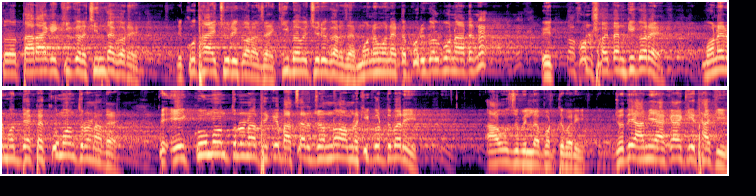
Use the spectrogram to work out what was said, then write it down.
তো তার আগে কি করে? চিন্তা করে যে কোথায় চুরি করা যায়, কীভাবে চুরি করা যায়? মনে মনে একটা পরিকল্পনা আটে না? এই তখন শয়তান কি করে? মনের মধ্যে একটা কুমন্ত্রণা দেয়। তো এই কুমন্ত্রণা থেকে বাঁচার জন্য আমরা কি করতে পারি? আউজুবিল্লাহ পড়তে পারি। যদি আমি একা একই থাকি,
